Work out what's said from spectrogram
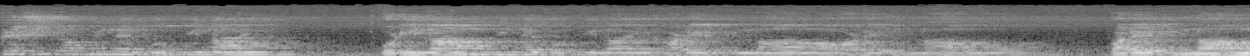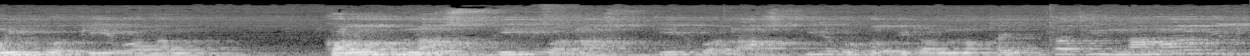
কৃষ্ণ বিনে গোপী নাই হরিনাম বিনে গোপী নাই, হরের নাম হরের নাম, হরের নামৈব কেবলম। কলম নাস্তি ব নাস্তি ব নাস্তি ব গতিরন্যতা ইত্যাদি নানাবিধ।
